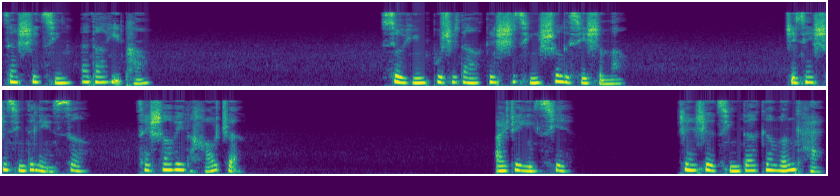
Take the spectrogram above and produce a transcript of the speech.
将诗晴拉到一旁。秀云不知道跟诗晴说了些什么，只见诗晴的脸色才稍微的好转，而这一切，正热情的跟文凯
